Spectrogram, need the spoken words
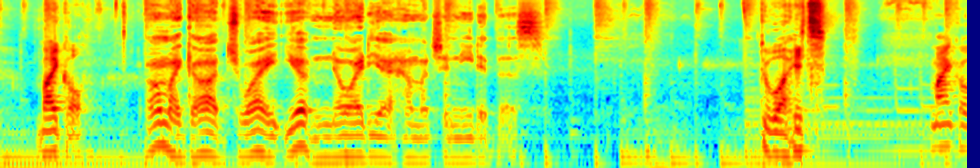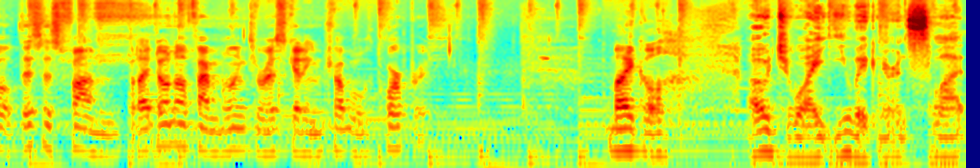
Michael. Oh my god, Dwight, you have no idea how much I needed this. Dwight. Michael, this is fun, but I don't know if I'm willing to risk getting in trouble with corporate. Michael. Oh, Dwight, you ignorant slut.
